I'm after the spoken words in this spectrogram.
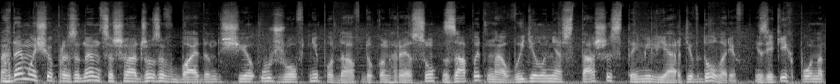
Нагадаємо, що президент США Джозеф Байден ще у жовтні подав до конгресу запит на виділення 106 мільярдів доларів, із яких понад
